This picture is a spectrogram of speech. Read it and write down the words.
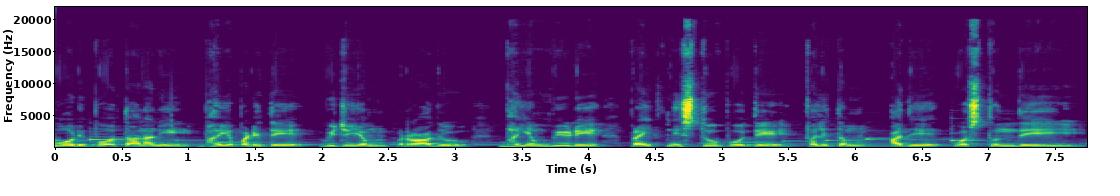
ఓడిపోతానని భయపడితే విజయం రాదు. భయం వీడి ప్రయత్నిస్తూ పోతే ఫలితం అదే వస్తుంది.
